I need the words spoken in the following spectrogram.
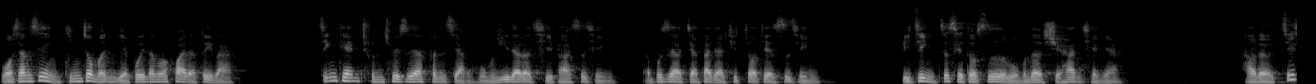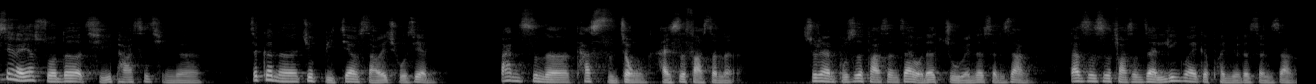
我相信听众们也不会那么坏的，对吧？今天纯粹是要分享我们遇到的奇葩事情，而不是要教大家去做这件事情。毕竟这些都是我们的血汗钱呀。好的，接下来要说的奇葩事情呢，这个呢就比较少会出现，但是呢，它始终还是发生了。虽然不是发生在我的主人的身上。但是是发生在另外一个朋友的身上，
